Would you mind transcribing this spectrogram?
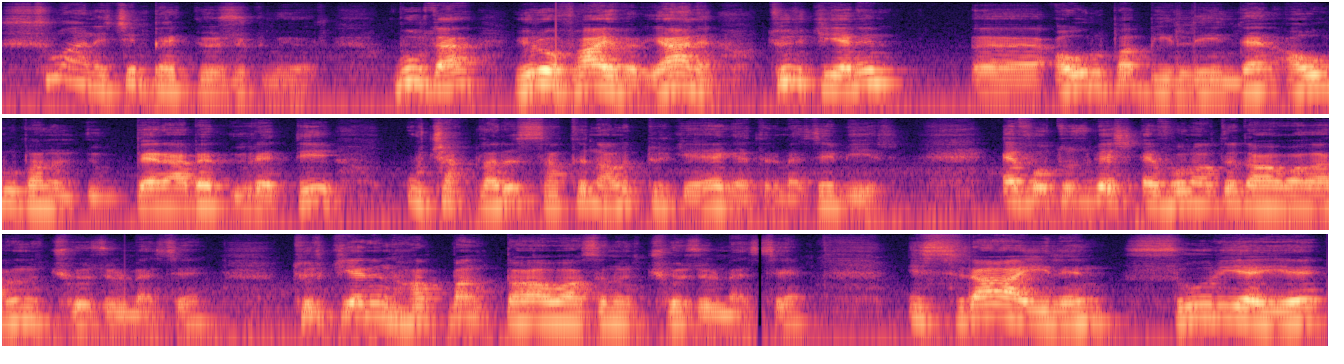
şu an için pek gözükmüyor. Burada Eurofiber yani Türkiye'nin e, Avrupa Birliği'nden Avrupa'nın beraber ürettiği uçakları satın alıp Türkiye'ye getirmesi bir. F-35, F-16 davalarının çözülmesi, Türkiye'nin Halkbank davasının çözülmesi, İsrail'in Suriye'yi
